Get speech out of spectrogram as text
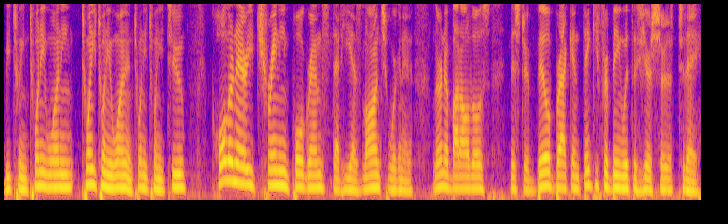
between 2021 and 2022 culinary training programs that he has launched. We're going to learn about all those. Mr. Bill Bracken, thank you for being with us here, sir, today.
